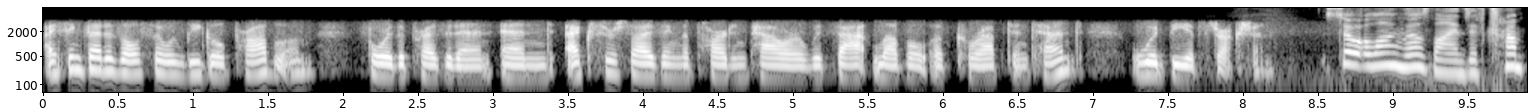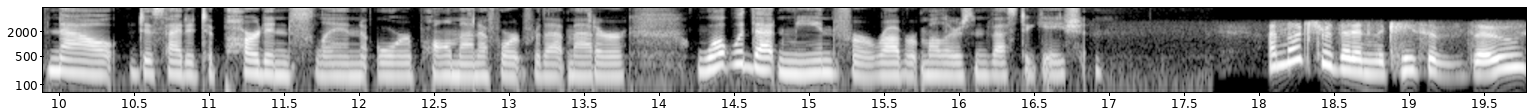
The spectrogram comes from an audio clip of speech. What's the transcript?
I think that is also a legal problem for the president, and exercising the pardon power with that level of corrupt intent would be obstruction. So, along those lines, if Trump now decided to pardon Flynn or Paul Manafort for that matter, what would that mean for Robert Mueller's investigation? I'm not sure that in the case of those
